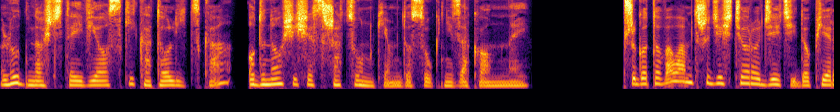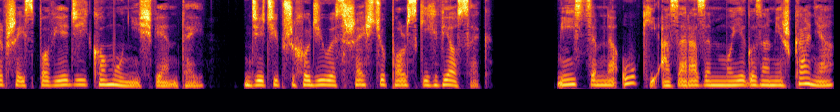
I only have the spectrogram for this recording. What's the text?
Ludność tej wioski katolicka odnosi się z szacunkiem do sukni zakonnej. Przygotowałam trzydzieścioro dzieci do pierwszej spowiedzi i komunii świętej. Dzieci przychodziły z sześciu polskich wiosek. Miejscem nauki, a zarazem mojego zamieszkania,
